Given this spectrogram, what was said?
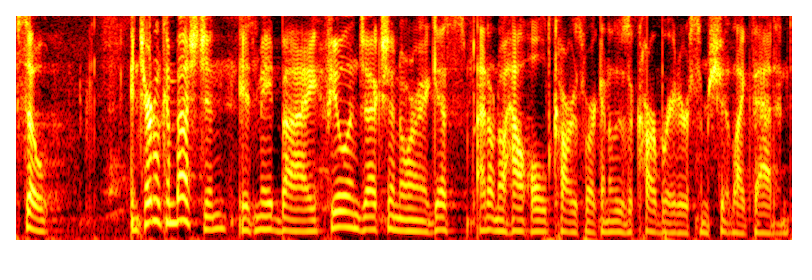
So internal combustion is made by fuel injection, or I guess I don't know how old cars work. I know there's a carburetor or some shit like that. And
